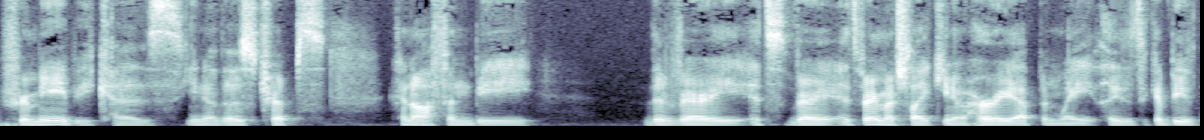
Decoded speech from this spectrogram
for me because you know those trips can often be they're very it's very it's very much like you know hurry up and wait. Like, it could be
